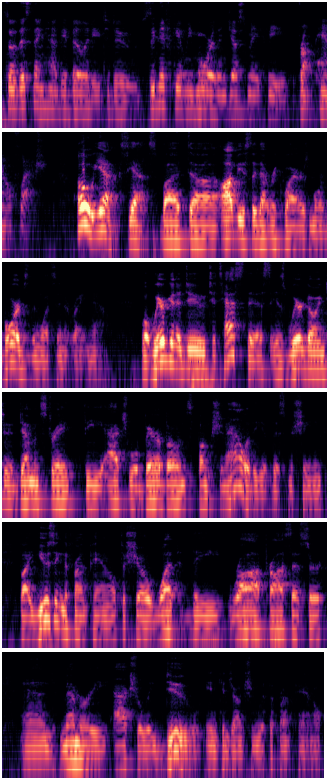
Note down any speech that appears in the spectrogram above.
So this thing had the ability to do significantly more than just make the front panel flash. Oh, yes, yes. But uh, obviously, that requires more boards than what's in it right now. What we're going to do to test this is we're going to demonstrate the actual bare bones functionality of this machine by using the front panel to show what the raw processor and memory actually do in conjunction with the front panel.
